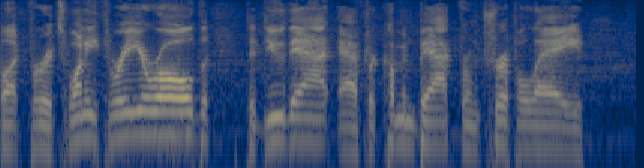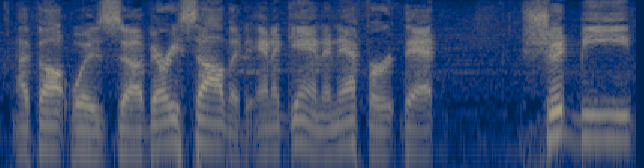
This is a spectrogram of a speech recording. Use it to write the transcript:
But for a 23 year old to do that after coming back from AAA, I thought was uh, very solid. And again, an effort that should be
